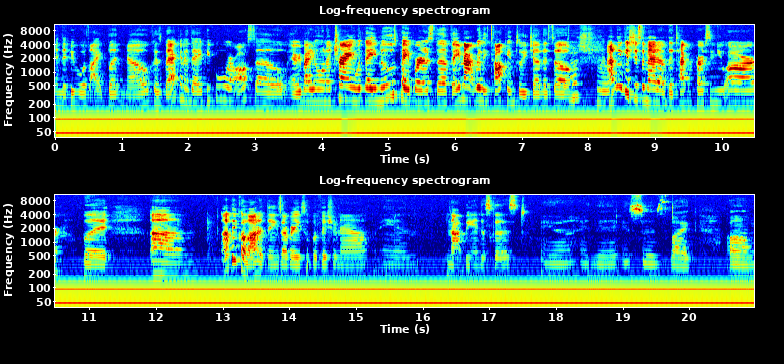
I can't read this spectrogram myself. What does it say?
And then people was like, but no, because back in the day, people were also everybody on a train with their newspaper and stuff. They not really talking to each other. So I think it's just a matter of the type of person you are. But um, I think a lot of things are very superficial now and not being discussed. Yeah, and then it's just like um,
